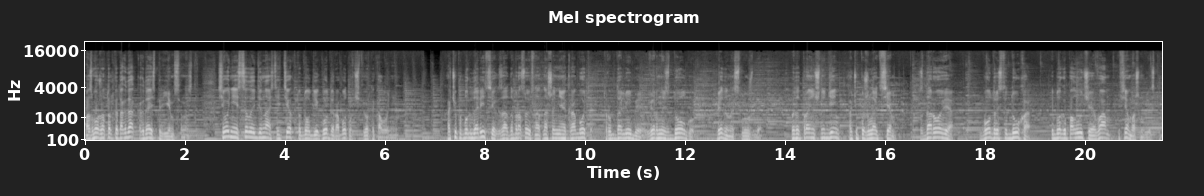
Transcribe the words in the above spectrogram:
возможно только тогда, когда есть преемственность. Сегодня есть целая династия тех, кто долгие годы работал в четвертой колонии. Хочу поблагодарить всех за добросовестное отношение к работе, трудолюбие, верность долгу, преданность службе. В этот праздничный день хочу пожелать всем здоровья, бодрости духа и благополучия вам и всем вашим близким.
